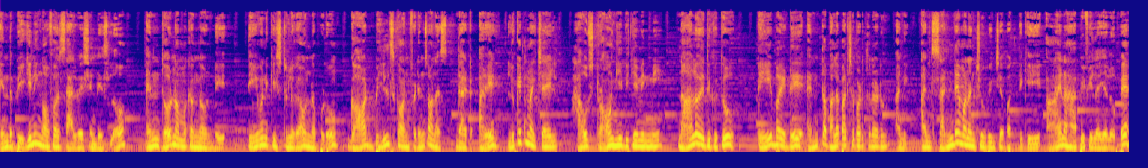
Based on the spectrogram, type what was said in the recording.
in the beginning of our salvation డేస్లో ఎంతో నమ్మకంగా ఉండి దేవునికి ఇష్టలుగా ఉన్నప్పుడు God builds confidence on us that అరే look at my child how strong he became in me నాలో ఎదుగుతూ డే బై డే ఎంత బలపరచబడుతున్నాడు అని. అండ్ సండే మనం చూపించే భక్తికి ఆయన హ్యాపీ ఫీల్ అయ్యే లోపే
